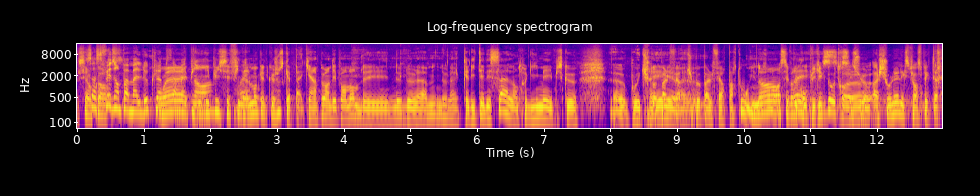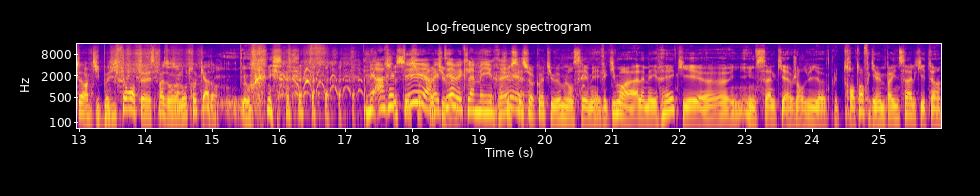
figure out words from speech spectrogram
ça se fait dans pas mal de clubs, ça, et puis, et puis c'est finalement quelque chose qui, qui, est un peu indépendant de, de, la, de, la, qualité des salles, entre guillemets, puisque euh, vous pouvez créer... Tu peux pas le faire, euh, tu peux pas le faire partout. non, c'est vrai. plus compliqué que d'autres. Euh, à Cholet, l'expérience spectateur un petit peu différente, elle se passe dans un autre cadre. mais arrêtez, arrêtez avec la Meilleray. Je sais sur quoi tu veux me lancer, mais effectivement, à la Meilleray, qui est une salle qui a aujourd'hui plus de 30 ans, enfin qui n'est même pas une salle, qui est un,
